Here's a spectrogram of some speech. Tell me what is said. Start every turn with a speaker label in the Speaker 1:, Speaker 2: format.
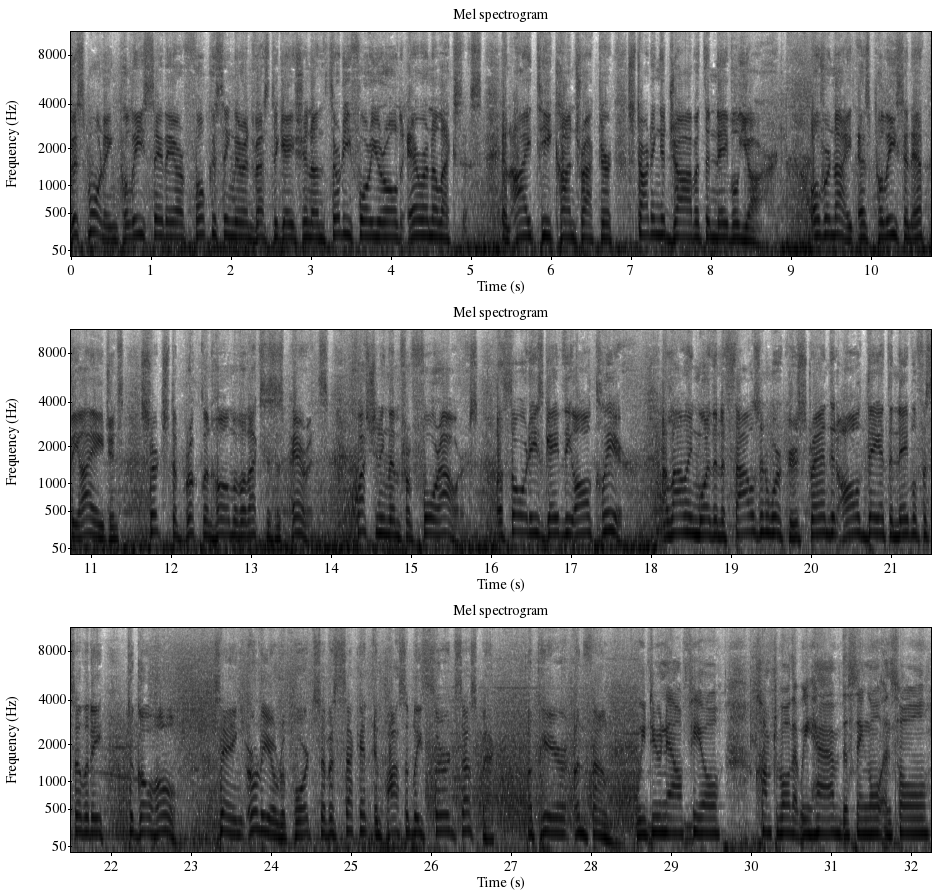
Speaker 1: This morning, police say they are focusing their investigation on 34-year-old Aaron Alexis, an IT contractor starting a job at the Naval Yard. Overnight, as police and FBI agents searched the Brooklyn home of Alexis's parents, questioning them for four hours, authorities gave the all clear, allowing more than a thousand workers stranded all day at the naval facility to go home, saying earlier reports of a second and possibly third suspect appear unfounded.
Speaker 2: We do now feel comfortable that we have the single and sole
